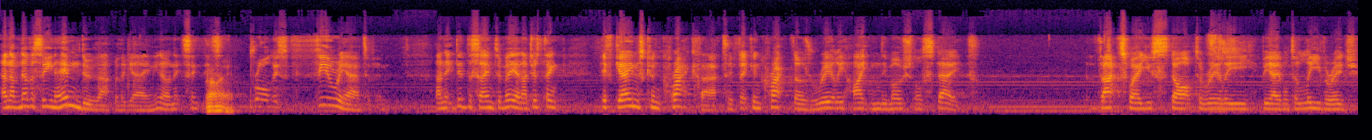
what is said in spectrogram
And I've never seen him do that with a game, you know, and it's, it's right. brought this fury out of him. And it did the same to me. And I just think if games can crack that, if they can crack those really heightened emotional states, that's where you start to really be able to leverage,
